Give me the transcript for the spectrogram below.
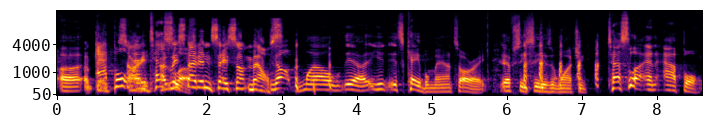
Uh, okay, Apple sorry. and Tesla. At least I didn't say something else. No, well, yeah, you, it's cable, man. It's all right. FCC isn't watching. Tesla and Apple.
